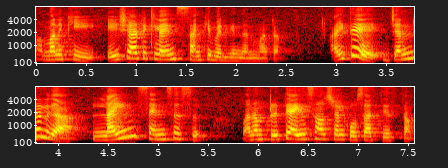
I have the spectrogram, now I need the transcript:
మనకి ఏషియాటిక్ లైన్స్ సంఖ్య పెరిగిందనమాట అయితే జనరల్గా లైన్ సెన్సెస్ మనం ప్రతి ఐదు సంవత్సరాలకు ఒకసారి తీస్తాం.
